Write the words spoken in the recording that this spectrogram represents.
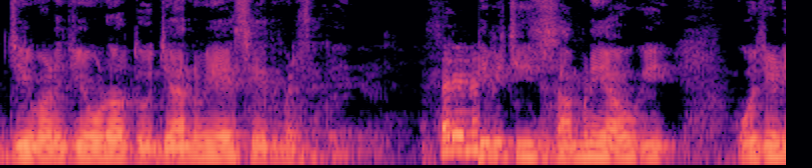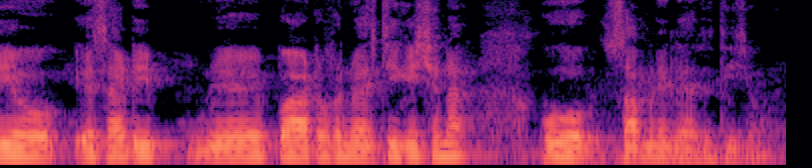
ਜੀਵਨ ਜਿਉਣ ਔਰ ਦੂਜਿਆਂ ਨੂੰ ਵੀ ਇਹ ਸੇਧ ਮਿਲ ਸਕੇ। ਸਰ ਇਹਨਾਂ ਵੀ ਚੀਜ਼ ਸਾਹਮਣੇ ਆਊਗੀ ਉਹ ਜਿਹੜੀ ਉਹ ਇਹ ਸਾਡੀ ਪਾਰਟ ਆਫ ਇਨਵੈਸਟੀਗੇਸ਼ਨ ਆ ਉਹ ਸਾਹਮਣੇ ਲਿਆ ਦਿੱਤੀ ਜਾਊਗੀ।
